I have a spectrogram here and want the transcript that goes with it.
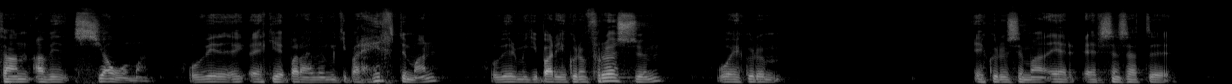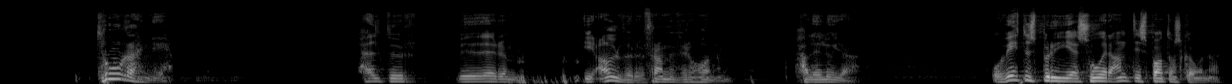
þann að við sjáum hann og við ekki bara, við erum ekki bara hirtum hann og við erum ekki bara í einhverjum frösum og einhverjum einhverjum sem er, er sem sagt uh, trúræni heldur við erum í alvöru framið fyrir honum halleluja og vittnesbörði Jésu er andi spátanskáðunar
